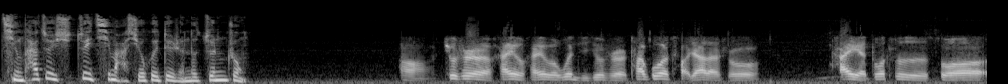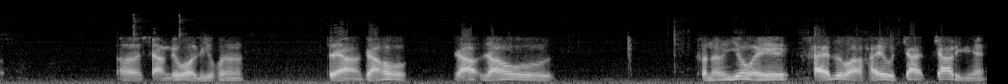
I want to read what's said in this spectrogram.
请他最最起码学会对人的尊重。哦，就是还有还有个问题，就是他跟我吵架的时候，他也多次说。呃，想跟我离婚，这样，然后，然后，然后，可能因为孩子吧，还有家家里面，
